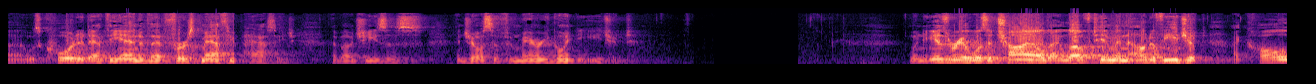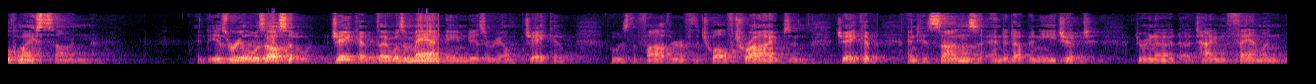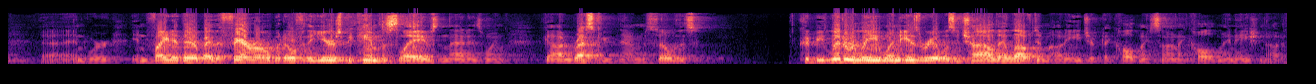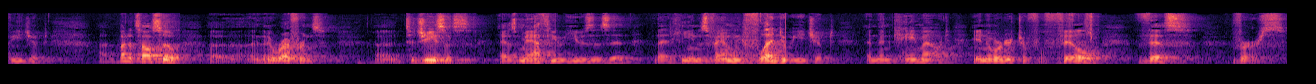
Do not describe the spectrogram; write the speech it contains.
uh, was quoted at the end of that first Matthew passage about Jesus and Joseph and Mary going to Egypt. When Israel was a child, I loved him, and out of Egypt I called my son. And Israel was also Jacob. There was a man named Israel, Jacob, who was the father of the 12 tribes. And Jacob and his sons ended up in Egypt during a, a time of famine uh, and were invited there by the Pharaoh, but over the years became the slaves, and that is when God rescued them. So this could be literally when Israel was a child, I loved him out of Egypt. I called my son, I called my nation out of Egypt. Uh, but it's also uh, a reference uh, to Jesus, as Matthew uses it, that he and his family fled to Egypt and then came out in order to fulfill this verse.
